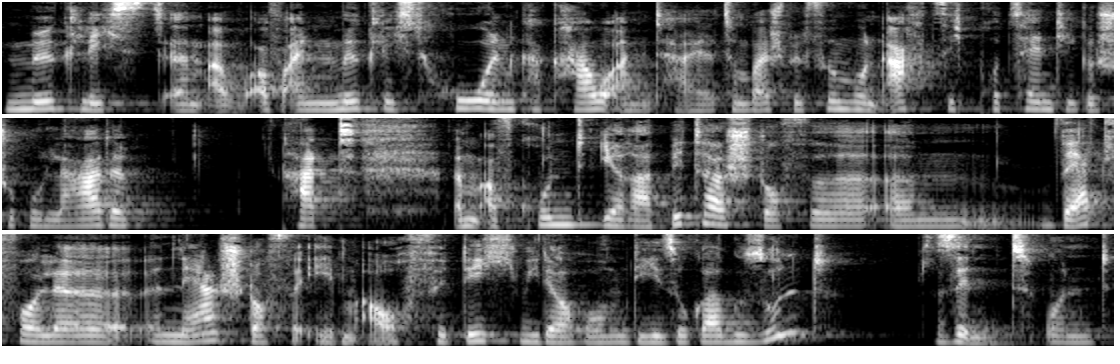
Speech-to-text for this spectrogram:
möglichst ähm, auf einen möglichst hohen Kakaoanteil, zum Beispiel 85-prozentige Schokolade hat ähm, aufgrund ihrer Bitterstoffe ähm, wertvolle Nährstoffe eben auch für dich wiederum, die sogar gesund sind und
